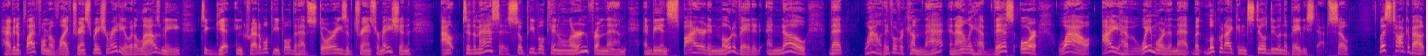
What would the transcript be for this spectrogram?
having a platform of life transformation radio. It allows me to get incredible people that have stories of transformation out to the masses so people can learn from them and be inspired and motivated and know that wow, they've overcome that and I only have this, or wow, I have way more than that, but look what I can still do in the baby steps. So let's talk about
